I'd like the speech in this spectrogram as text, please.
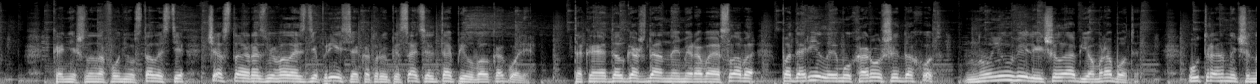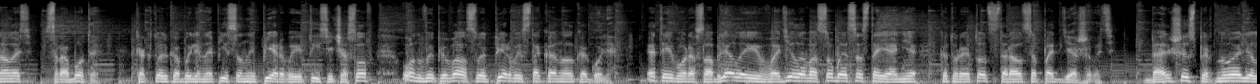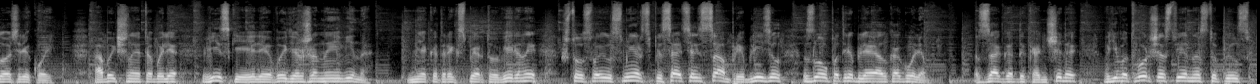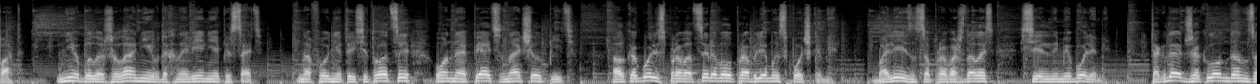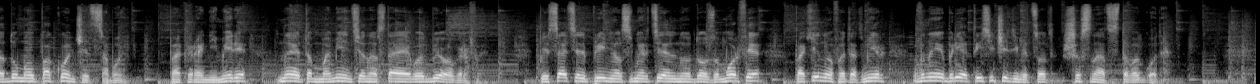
Конечно, на фоне усталости часто развивалась депрессия, которую писатель топил в алкоголе. Такая долгожданная мировая слава подарила ему хороший доход, но и увеличила объем работы. Утро начиналось с работы. Как только были написаны первые тысяча слов, он выпивал свой первый стакан алкоголя. Это его расслабляло и вводило в особое состояние, которое тот старался поддерживать. Дальше спиртное лилось рекой. Обычно это были виски или выдержанные вина. Некоторые эксперты уверены, что свою смерть писатель сам приблизил, злоупотребляя алкоголем. За год до кончины в его творчестве наступил спад. Не было желания и вдохновения писать. На фоне этой ситуации он опять начал пить. Алкоголь спровоцировал проблемы с почками. Болезнь сопровождалась сильными болями. Тогда Джек Лондон задумал покончить с собой. По крайней мере, на этом моменте настаивают биографы. Писатель принял смертельную дозу морфия, покинув этот мир в ноябре 1916 года.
